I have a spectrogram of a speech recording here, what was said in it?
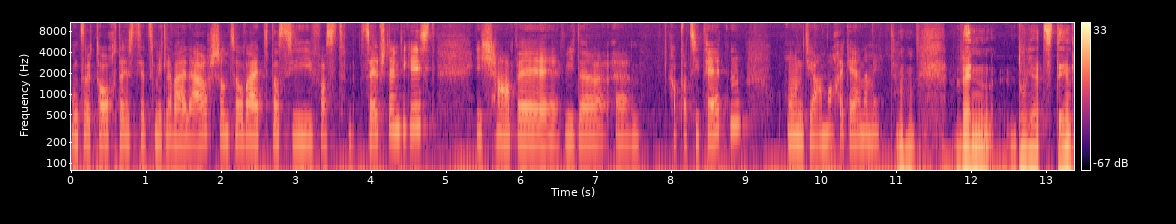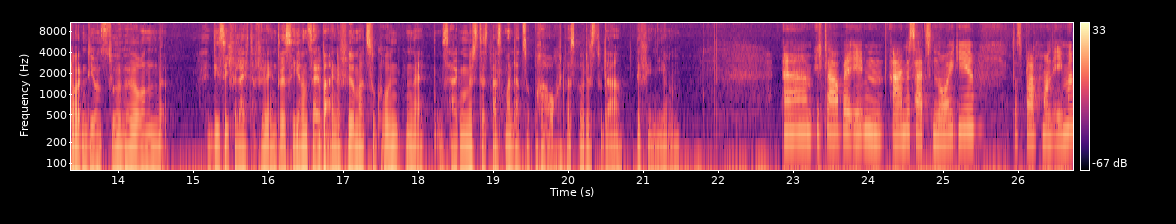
Unsere Tochter ist jetzt mittlerweile auch schon so weit, dass sie fast selbstständig ist. Ich habe wieder ähm, Kapazitäten und ja, mache gerne mit. Mhm. Wenn du jetzt den Leuten, die uns zuhören, die sich vielleicht dafür interessieren, selber eine Firma zu gründen, äh, sagen müsstest, was man dazu braucht, was würdest du da definieren? Ähm, ich glaube eben einerseits Neugier, das braucht man immer,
